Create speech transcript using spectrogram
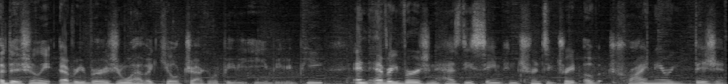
Additionally, every version will have a kill tracker for PvE and PvP, and every version has the same intrinsic trait of Trinary Vision.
